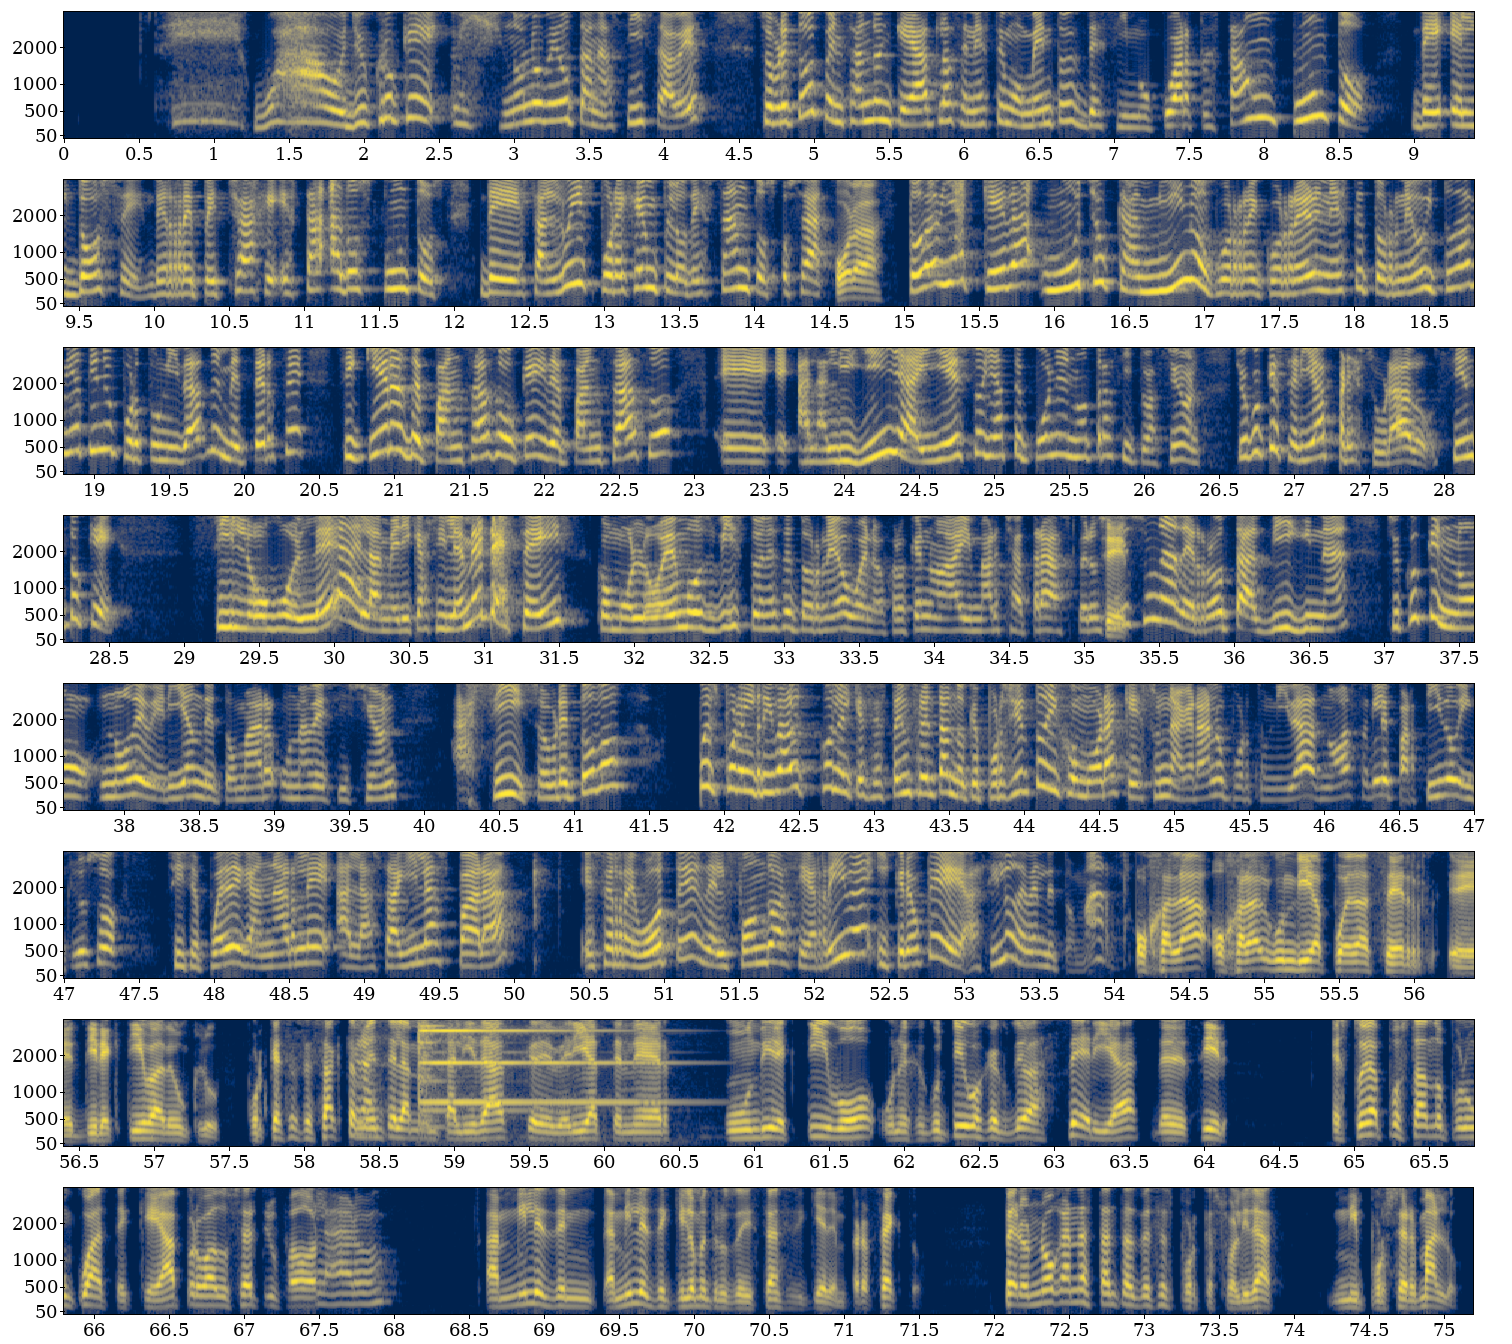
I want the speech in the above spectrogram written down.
Wow, yo creo que no lo veo tan así, ¿sabes? Sobre todo pensando en que Atlas en este momento es decimocuarto, está a un punto del 12, de repechaje, está a dos puntos de San Luis, por ejemplo, de Santos. O sea, todavía queda mucho camino por recorrer en este torneo y todavía tiene oportunidad de meterse, si quieres, de panzazo, ok, de panzazo eh, eh, a la liguilla y eso ya te pone en otra situación. Yo creo que sería apresurado. Siento que si lo golea el América, si le mete seis, como lo hemos visto en este torneo, bueno, creo que no hay marcha atrás, pero si es una derrota digna, yo creo que no, no deberían de tomar una decisión así, sobre todo pues por el rival con el que se está enfrentando, que por cierto dijo Mora que es una gran oportunidad, ¿no? Hacerle partido, incluso si se puede ganarle a las Águilas para ese rebote del fondo hacia arriba y creo que así lo deben de tomar. Ojalá, ojalá algún día pueda ser eh, directiva de un club, porque esa es exactamente la mentalidad que debería tener un directivo, un ejecutivo, ejecutiva seria, de decir, estoy apostando por un cuate que ha probado ser triunfador claro. a, miles de, a miles de kilómetros de distancia si quieren, perfecto, pero no ganas tantas veces por casualidad, ni por ser malo.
